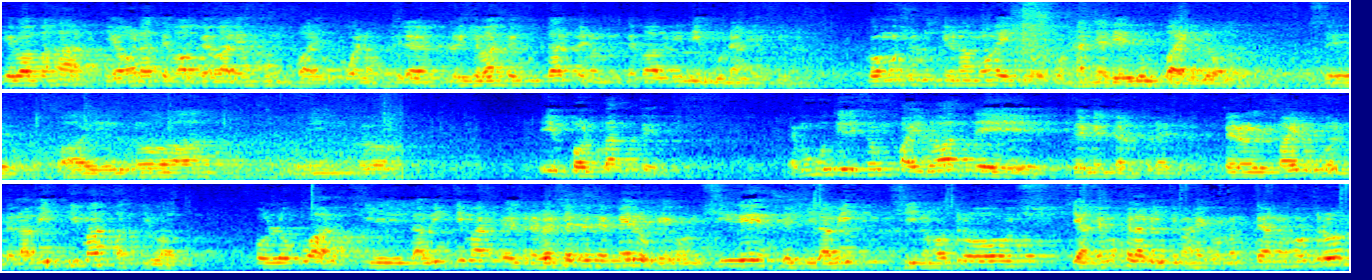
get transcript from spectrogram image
¿Qué va a pasar? Que ahora te va a pegar esto un file. Bueno, el exploit se va a ejecutar, pero no te va a abrir ninguna gestión. ¿Cómo solucionamos esto? Pues añadiendo un payload. Set payload, window. Importante, hemos utilizado un payload de, de pero el firewall de la víctima está activado. Con lo cual, si la víctima, el reverse TCP lo que consigue es que si, nosotros, si hacemos que la víctima se conecte a nosotros,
